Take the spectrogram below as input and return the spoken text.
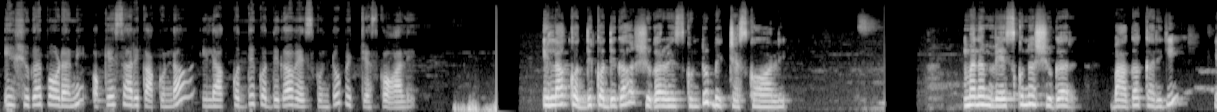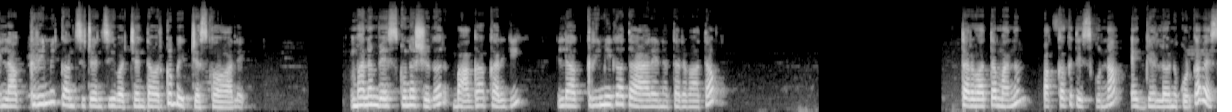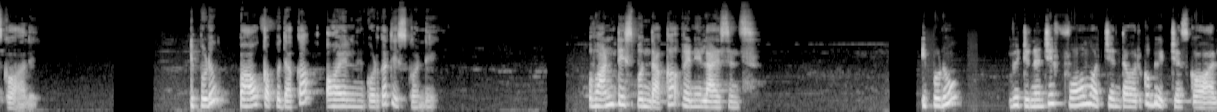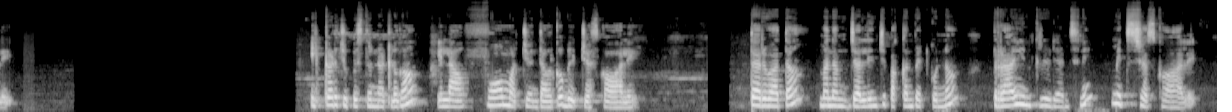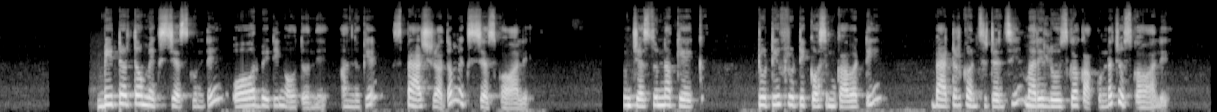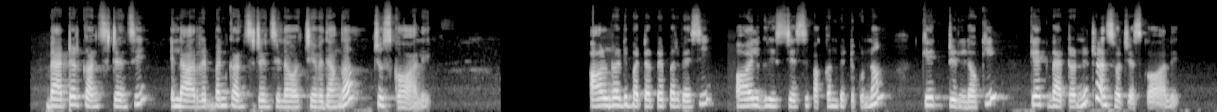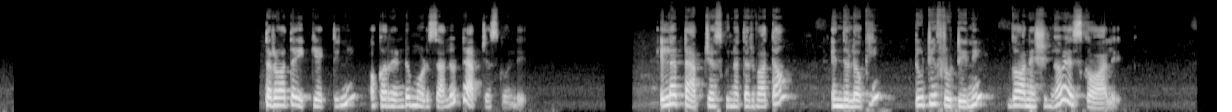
ఈ షుగర్ పౌడర్ని ఒకేసారి కాకుండా ఇలా కొద్ది కొద్దిగా వేసుకుంటూ బిట్ చేసుకోవాలి. ఇలా కొద్ది కొద్దిగా షుగర్ వేసుకుంటూ బిట్ చేసుకోవాలి. మనం వేసుకున్న షుగర్ బాగా కరిగి ఇలా క్రీమీ కన్సిస్టెన్సీ వచ్చేంత వరకు బీట్ చేసుకోవాలి. మనం వేసుకున్న షుగర్ బాగా కరిగి ఇలా క్రీమీగా తయారైన తర్వాత తర్వాత మనం పక్కకు తీసుకున్న ఎగ్ ఎల్లోని కూడా వేసుకోవాలి. ఇప్పుడు పావు కప్పు దాకా ఆయిల్ని కూడా తీసుకోండి. వన్ టీ స్పూన్ దాకా వెనీలా ఎసెన్స్. ఇప్పుడు వీటి నుంచి ఫోమ్ వచ్చేంత వరకు బీట్ చేసుకోవాలి. ఇక్కడ చూపిస్తున్నట్లుగా ఇలా ఫోమ్ వచ్చేంత వరకు బీట్ చేసుకోవాలి. తర్వాత మనం జల్లించి పక్కన పెట్టుకున్న డ్రై ఇంగ్రీడియంట్స్ని మిక్స్ చేసుకోవాలి. బీటర్తో మిక్స్ చేసుకుంటే ఓవర్ బీటింగ్ అవుతుంది. అందుకే స్పాచ్లతో మిక్స్ చేసుకోవాలి. చేస్తున్న కేక్ టూటీ ఫ్రూటీ కోసం కాబట్టి బ్యాటర్ కన్సిస్టెన్సీ మరీ లూజ్గా కాకుండా చూసుకోవాలి. బ్యాటర్ కన్సిస్టెన్సీ ఇలా రిబ్బన్ కన్సిస్టెన్సీలో వచ్చే విధంగా చూసుకోవాలి. ఆల్రెడీ బటర్ పేపర్ వేసి ఆయిల్ గ్రీస్ చేసి పక్కన పెట్టుకున్న కేక్ టిన్లోకి కేక్ బ్యాటర్ని ట్రాన్స్ఫర్ చేసుకోవాలి. తర్వాత ఈ కేక్ టిన్ని ఒక రెండు మూడు సార్లు ట్యాప్ చేసుకోండి. ఇలా ట్యాప్ చేసుకున్న తర్వాత ఇందులోకి టూటీ ఫ్రూటీని గార్నిషింగ్గా వేసుకోవాలి.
